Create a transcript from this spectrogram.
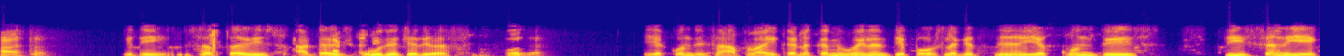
हा सर. किती? सत्तावीस अठ्ठावीस. उद्याचे दिवस. हो सर. एकोणतीस आपला इकडला कमी होईल आणि ते पाऊस लगेच एकोणतीस तीस आणि एक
